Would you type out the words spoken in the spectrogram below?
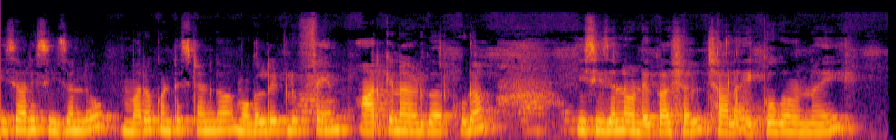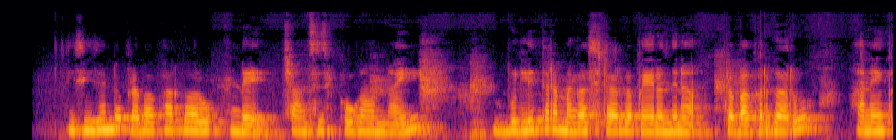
ఈసారి సీజన్లో మరో కంటెస్టెంట్గా మొగల్ రేకులు ఫేమ్ ఆర్కే నాయుడు గారు కూడా ఈ సీజన్లో ఉండే అవకాశాలు చాలా ఎక్కువగా ఉన్నాయి. ఈ సీజన్లో ప్రభాకర్ గారు ఉండే ఛాన్సెస్ ఎక్కువగా ఉన్నాయి. బుల్లితెర మెగాస్టార్గా పేరొందిన ప్రభాకర్ గారు అనేక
